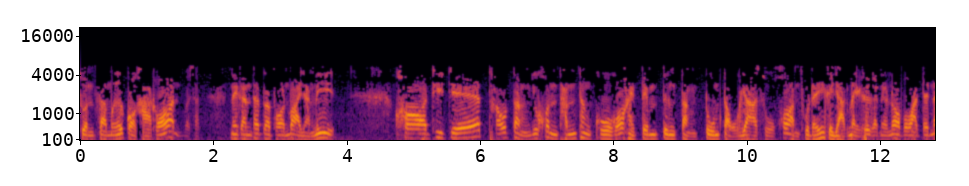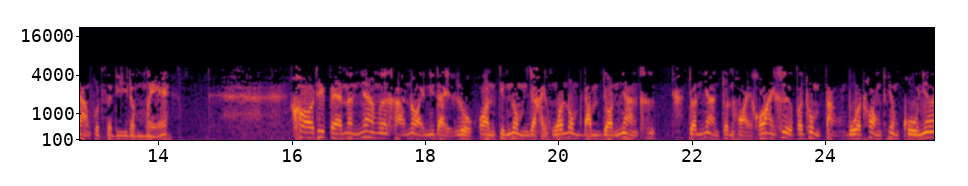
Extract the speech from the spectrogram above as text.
ส่วนเสมอก่อขาท้อนว่าสัตในการทัตพรว่าอย่างนี้คอที่เจ็ดเท้าตั้งอยู่คนทันทั้งครูก็ให้เต็มตึงตั้งตูมเต่ายาสู่ค้อนผู้ใดก็อยากได้คือกันเนอะเพระว่าจะนั่งพุทธดีดำแหม ข้อที่แปดนั่นย่าเมื่อขาหน่อยนี่ได้ลูกอ่อนกินนมอย่าให้หัวนมดำย้อนย่านคือย้อนย่านจนหอยขอให้คือประทุมตั้งบัวท่องเทียมคูย่า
